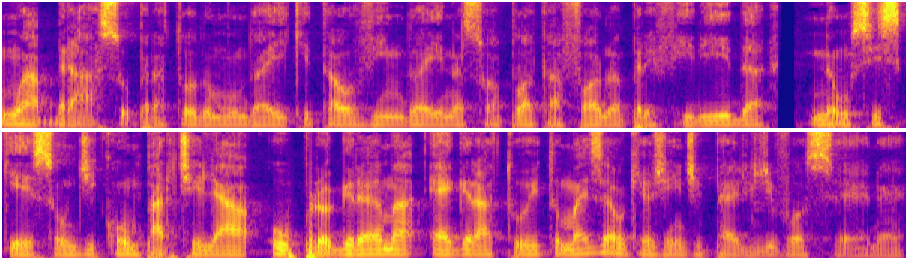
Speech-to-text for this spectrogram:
Um abraço para todo mundo aí que está ouvindo aí na sua plataforma preferida. Não se esqueçam de compartilhar. O programa é gratuito, mas é o que a gente pede de você, né?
